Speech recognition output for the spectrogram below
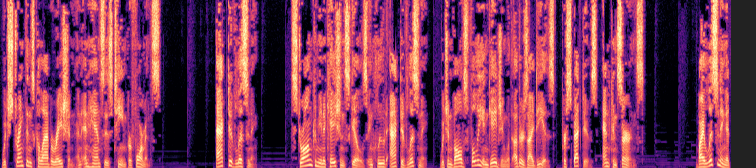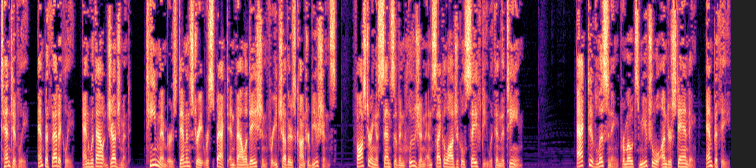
which strengthens collaboration and enhances team performance. Active listening. Strong communication skills include active listening, which involves fully engaging with others' ideas, perspectives, and concerns. By listening attentively, empathetically, and without judgment, team members demonstrate respect and validation for each other's contributions, fostering a sense of inclusion and psychological safety within the team. Active listening promotes mutual understanding, empathy,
